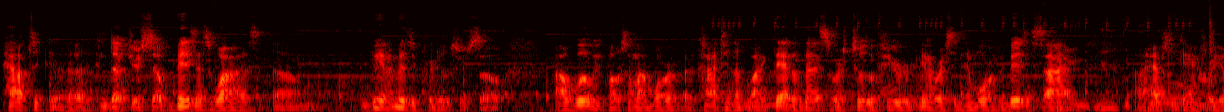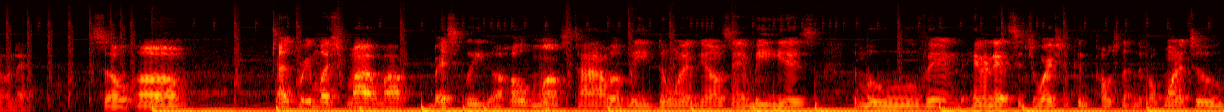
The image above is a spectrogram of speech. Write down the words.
how to uh, conduct yourself business-wise, um, being a music producer. So I will be posting a lot more uh, content up like that of that sort too. If you're interested in more of the business side, I have some game for you on that. So um, that's pretty much my my basically a whole month's time of me doing, you know what I'm saying? Me is the move and the internet situation. Couldn't post nothing if I wanted to.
